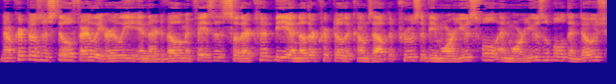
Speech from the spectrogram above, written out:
Now, cryptos are still fairly early in their development phases, so there could be another crypto that comes out that proves to be more useful and more usable than Doge,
